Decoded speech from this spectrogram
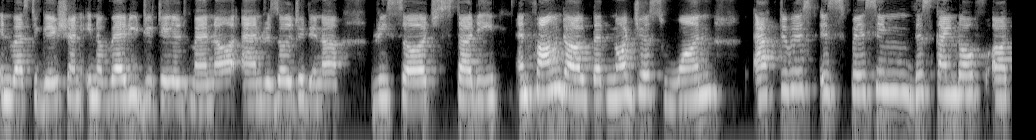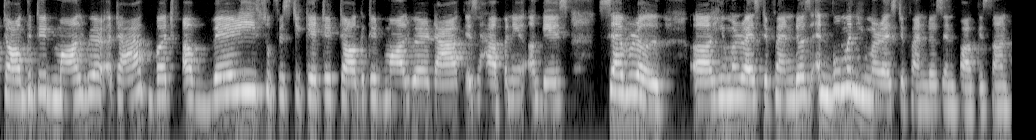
investigation in a very detailed manner and resulted in a research study and found out that not just one activist is facing this kind of uh, targeted malware attack, but a very sophisticated targeted malware attack is happening against several uh, human rights defenders and women human rights defenders in Pakistan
